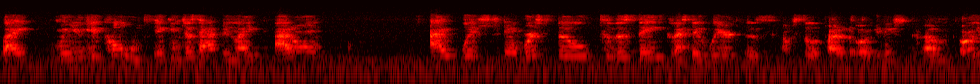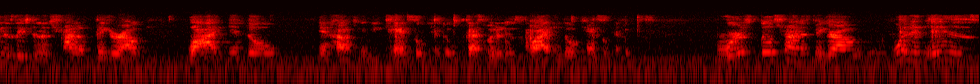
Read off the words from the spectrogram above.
Like when you get colds, it can just happen. Like I don't I wish, and we're still to this day, because I say weird because I'm still a part of the organization. Um, organization is trying to figure out why Endo and how can we cancel Endo. That's what it is. Why Endo cancel Endo. We're still trying to figure out what it is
